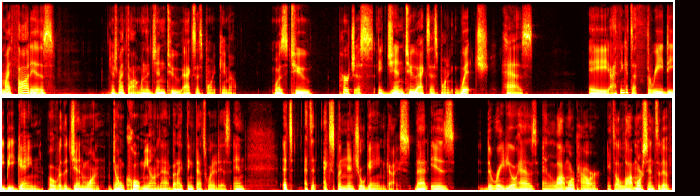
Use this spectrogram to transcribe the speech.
my thought is here's my thought when the Gen 2 access point came out was to purchase a Gen 2 access point, which has a I think it's a 3 dB gain over the Gen 1. Don't quote me on that, but I think that's what it is. And it's it's an exponential gain, guys. That is the radio has a lot more power. It's a lot more sensitive.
